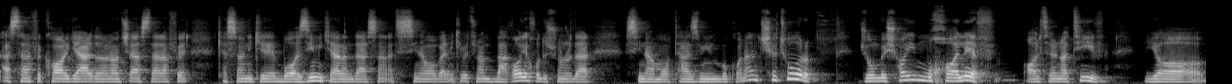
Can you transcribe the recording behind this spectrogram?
از طرف کارگردانان چه از طرف کسانی که بازی می‌کردن در صنعت سینما برای اینکه بتونن بقای خودشون رو در سینما تضمین بکنن چطور جنبش های مخالف آلترناتیو یا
